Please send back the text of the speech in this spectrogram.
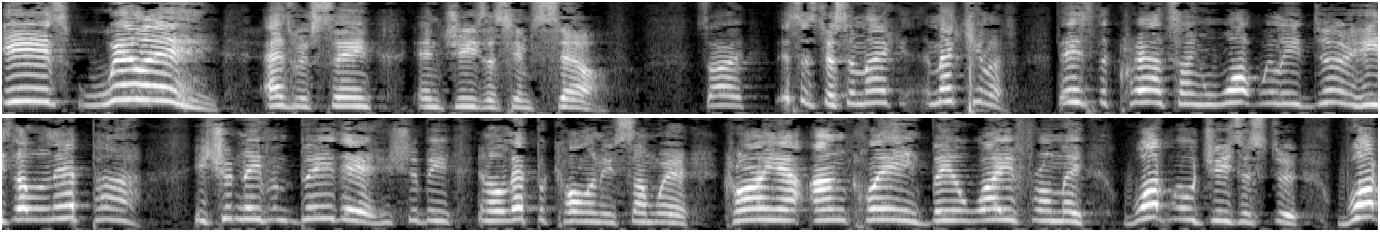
is willing, as we've seen in Jesus himself. So this is just immaculate. There's the crowd saying, what will he do? He's a leper. He shouldn't even be there. He should be in a leper colony somewhere, crying out, unclean, be away from me. What will Jesus do? What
